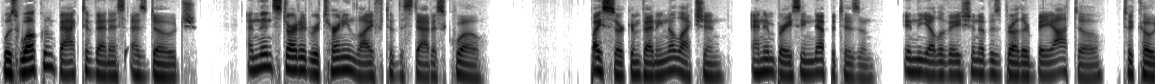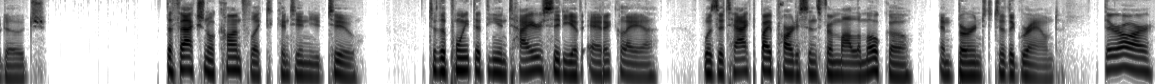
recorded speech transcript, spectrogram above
was welcomed back to Venice as Doge, and then started returning life to the status quo by circumventing election and embracing nepotism in the elevation of his brother Beato to co-doge. The factional conflict continued too, to the point that the entire city of Eraclea was attacked by partisans from Malamocco and burned to the ground. There are,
